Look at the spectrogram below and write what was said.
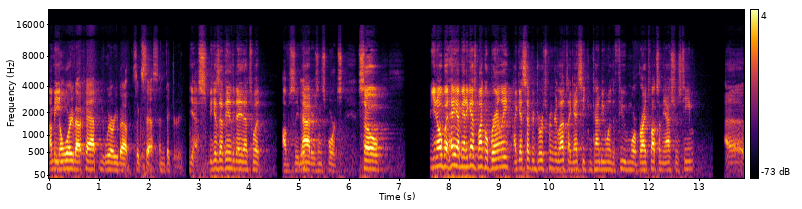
I mean, Don't worry about cap. You worry about success and victory. Yes, because at the end of the day, that's what obviously matters in sports. So, you know, but hey, I mean, I guess Michael Brantley, I guess after George Springer left, I guess he can kind of be one of the few more bright spots on the Astros team. Uh,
